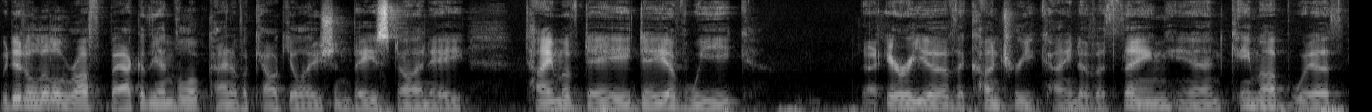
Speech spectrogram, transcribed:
We did a little rough back of the envelope kind of a calculation based on a time of day, day of week, uh, area of the country kind of a thing, and came up with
